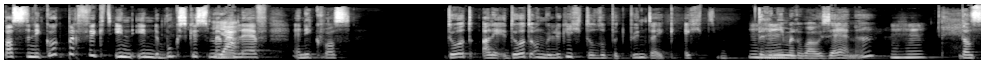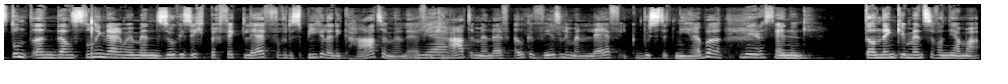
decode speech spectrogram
paste ik ook perfect in, in de boekjes met Ja. mijn lijf. En ik was dood, allee, doodongelukkig tot op het punt dat ik echt er Mhm. niet meer wou zijn. Hè? Dan, stond, dan stond ik daar met mijn zogezegd perfect lijf voor de spiegel en ik haatte mijn lijf. Ja. Ik haatte mijn lijf. Elke vezel in mijn lijf, ik moest het niet hebben. Nee, dat snap en ik. dan denken mensen van, ja, maar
